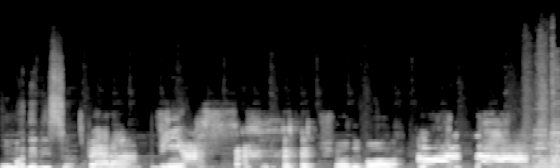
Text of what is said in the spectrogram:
uma delícia. Espera, vinhaça. Show de bola. Corta!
